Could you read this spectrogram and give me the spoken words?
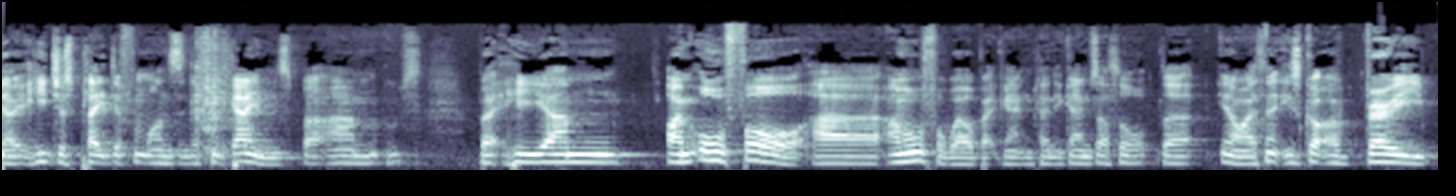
know, he just played different ones in different games. But, um, oops, but he, um, I'm all for, uh, I'm all for Welbeck getting plenty of games. I thought that, you know, I think he's got a very,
